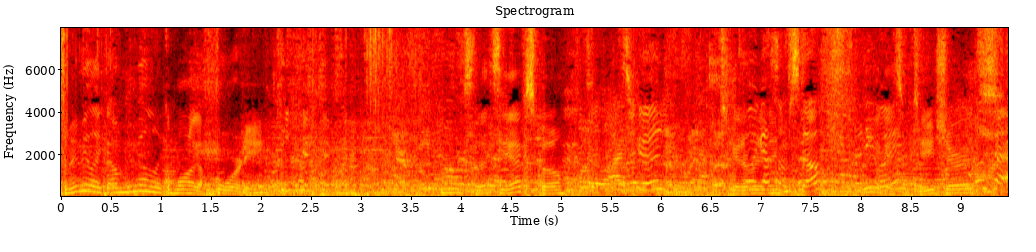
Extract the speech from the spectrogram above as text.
So maybe like, maybe I'm like more like a 40. Oh, so that's the expo. That's good. Get Well, we got some stuff. Anyway, get some t-shirts. I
